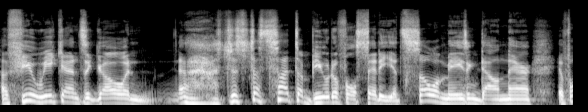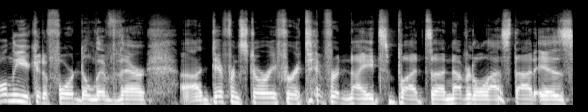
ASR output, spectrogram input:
a few weekends ago and uh, just, just such a beautiful city. It's so amazing down there. If only you could afford to live there. Uh, different story for a different night, but uh, nevertheless, that is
